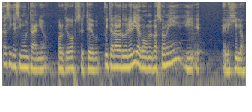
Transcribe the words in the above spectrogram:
casi que simultáneo, porque vos este, fuiste a la verdulería como me pasó a mí y eh, elegí los,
